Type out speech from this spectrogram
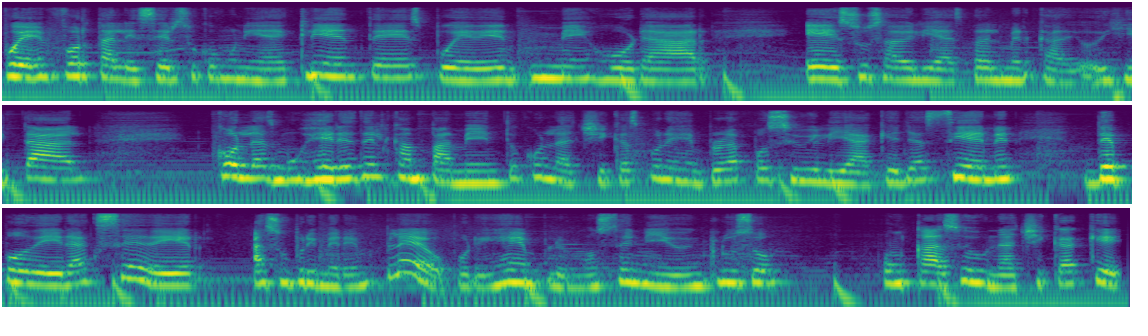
pueden fortalecer su comunidad de clientes, pueden mejorar eh, sus habilidades para el mercadeo digital con las mujeres del campamento, con las chicas, por ejemplo, la posibilidad que ellas tienen de poder acceder a su primer empleo. Por ejemplo, hemos tenido incluso un caso de una chica que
